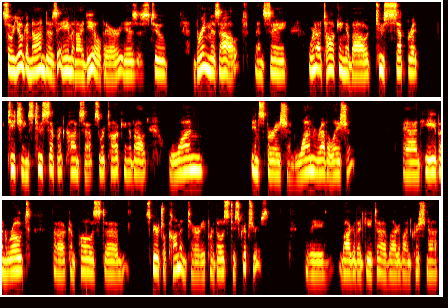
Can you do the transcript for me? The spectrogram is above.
so Yogananda's aim and ideal there is, is to bring this out and say, we're not talking about two separate teachings, two separate concepts. We're talking about one inspiration, one revelation. And he even wrote, uh, composed um, spiritual commentary for those two scriptures the Bhagavad Gita, Bhagavan Krishna,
